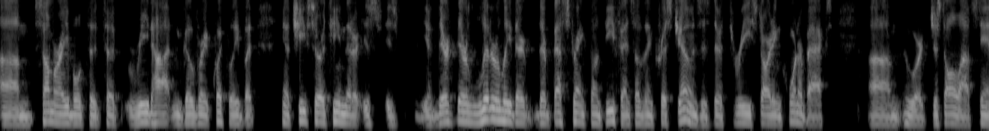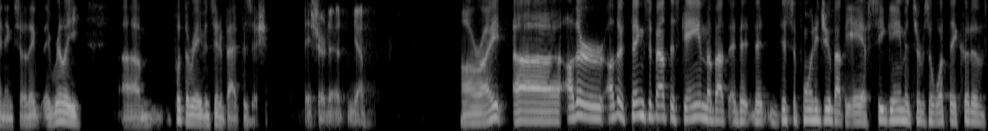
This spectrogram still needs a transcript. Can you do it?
Um, some are able to to read hot and go very quickly, but you know, Chiefs are a team that are, is is you know they're they're literally their their best strength on defense, other than Chris Jones, is their three starting cornerbacks um, who are just all outstanding. So they they really um, put the Ravens in a bad position. They sure did. Yeah. All right. Uh, other other things about this game about that, that disappointed you about the AFC game in terms of what they could have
